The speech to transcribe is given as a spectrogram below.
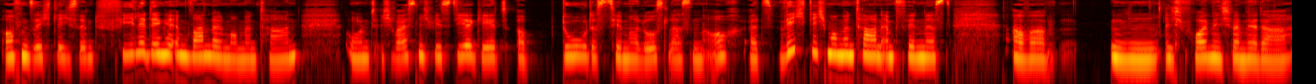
Offensichtlich sind viele Dinge im Wandel momentan und ich weiß nicht, wie es dir geht, ob du das Thema Loslassen auch als wichtig momentan empfindest, aber ich freue mich, wenn wir da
